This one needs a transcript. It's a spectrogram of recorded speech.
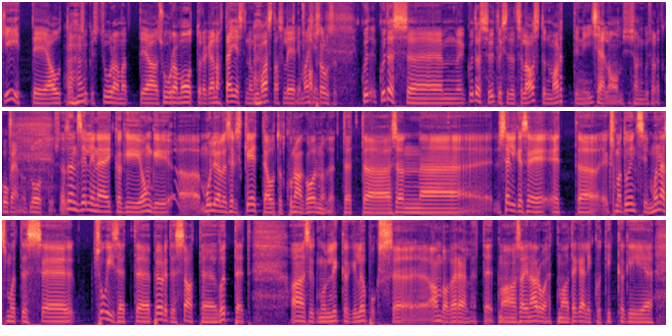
GT autot -hmm. niisugust suuremat ja suure mootoriga, noh, täiesti nagu -hmm. vastasleeri masin. Kuid-, kuidas äh,, kuidas sa ütleksid, et selle Aston Martini iseloom siis on, kui sa oled kogenud lootust? no see on selline ikkagi, ongi, äh, mul ei ole sellist GT autot kunagi olnud, et, et äh, see on selge see, et eks ma tundsin mõnes mõttes see suvised äh, pöördes saate võtted ajasid mul ikkagi lõpuks äh, hamba verele, et, et ma sain aru, et ma tegelikult ikkagi, äh,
